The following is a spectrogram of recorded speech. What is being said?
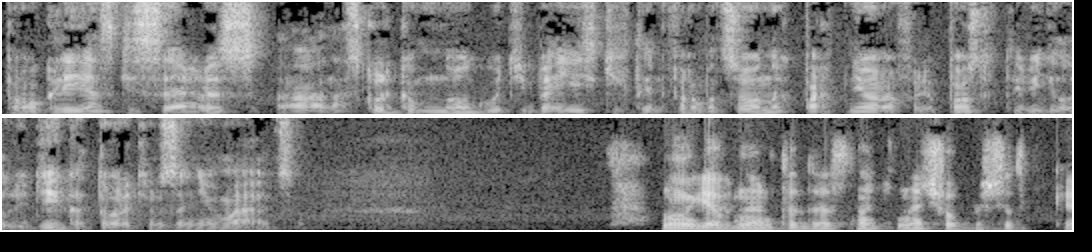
про клиентский сервис, а насколько много у тебя есть каких-то информационных партнеров или просто ты видел людей, которые этим занимаются? Ну, я бы, наверное, тогда начал бы все-таки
